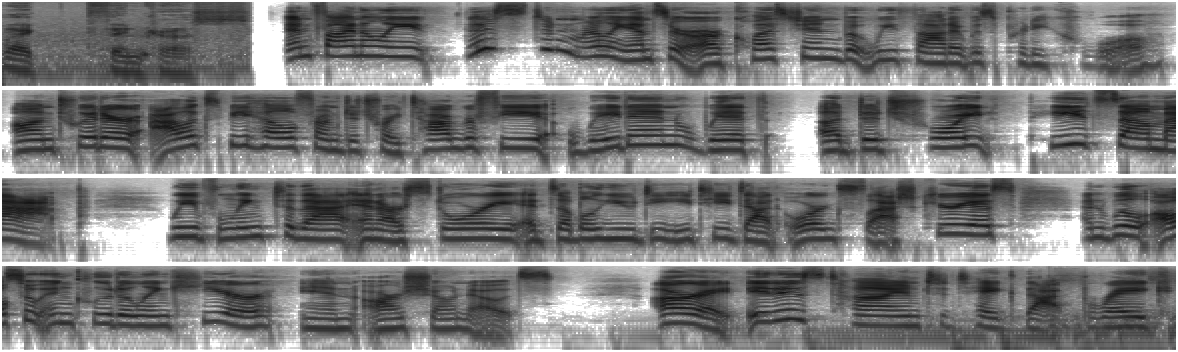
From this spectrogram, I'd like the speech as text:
like thin crust. And finally, this didn't really answer our question, but we thought it was pretty cool. On Twitter, Alex B. Hill from Detroitography weighed in with a Detroit pizza map. We've linked to that in our story at wdet.org slash curious, and we'll also include a link here in our show notes. All right, it is time to take that break.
